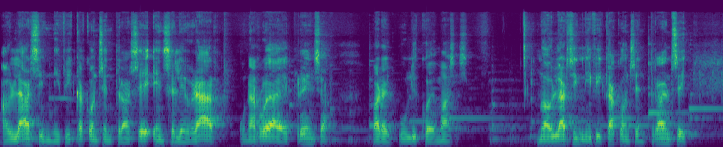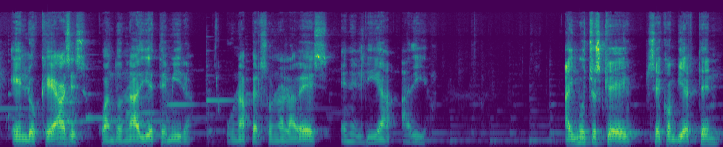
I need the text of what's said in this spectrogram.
Hablar significa concentrarse en celebrar una rueda de prensa para el público de masas. No hablar significa concentrarse en lo que haces cuando nadie te mira, una persona a la vez, en el día a día. Hay muchos que se convierten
